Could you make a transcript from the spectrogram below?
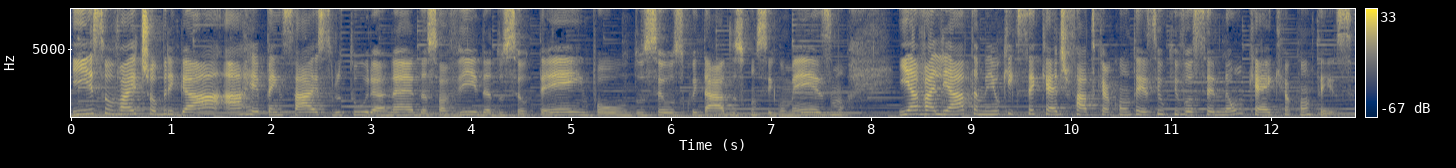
E isso vai te obrigar a repensar a estrutura né, da sua vida, do seu tempo, dos seus cuidados consigo mesmo e avaliar também o que, você quer de fato que aconteça e o que você não quer que aconteça.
